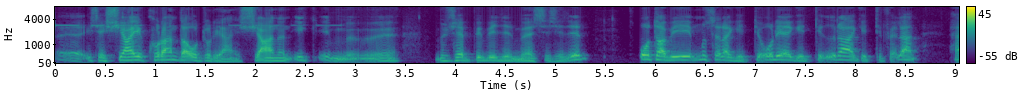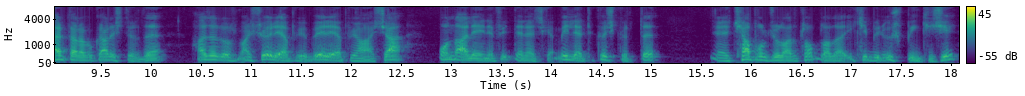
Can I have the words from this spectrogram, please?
e, işte Şia'yı kuran da odur yani. Şia'nın ilk e, müsebbibidir, müessisidir. O tabii Mısır'a gitti, oraya gitti, Irak'a gitti falan. Her tarafı karıştırdı. Hazreti Osman şöyle yapıyor, böyle yapıyor haşa. Onun aleyhine fitneler çıkan milleti kışkırttı. E, çapulcuları topladı 2000-3000 kişi.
